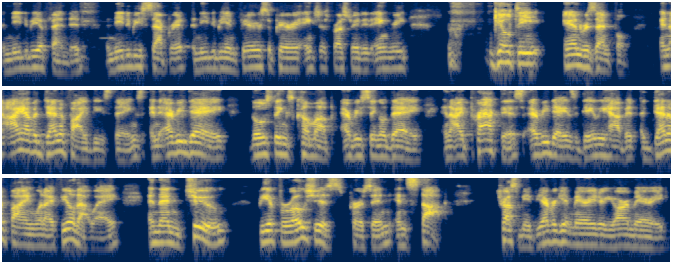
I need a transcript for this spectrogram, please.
a need to be offended, a need to be separate, a need to be inferior, superior, anxious, frustrated, angry, guilty, and resentful. And I have identified these things, and every day those things come up every single day. And I practice every day as a daily habit, identifying when I feel that way. And then, two, be a ferocious person and stop. Trust me, if you ever get married or you are married,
